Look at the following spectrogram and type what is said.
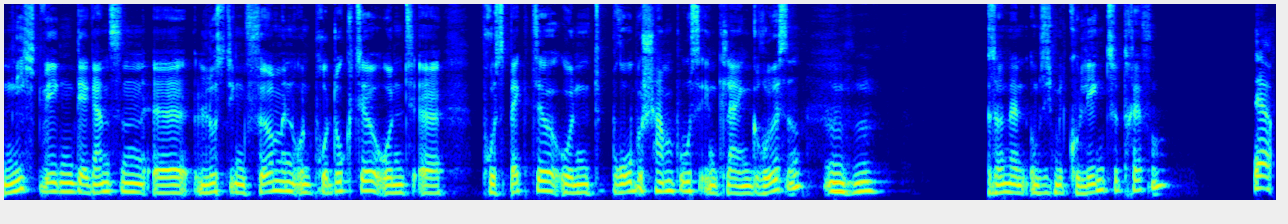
nicht wegen der ganzen äh, lustigen Firmen und Produkte und äh, Prospekte und Probeshampoos in kleinen Größen, Mhm. sondern um sich mit Kollegen zu treffen Ja.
